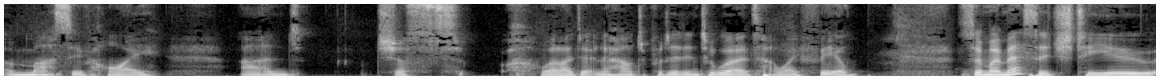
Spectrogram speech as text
a massive high and just, well, I don't know how to put it into words how I feel. So, my message to you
